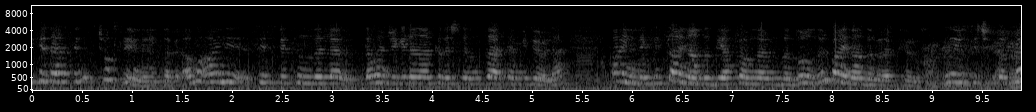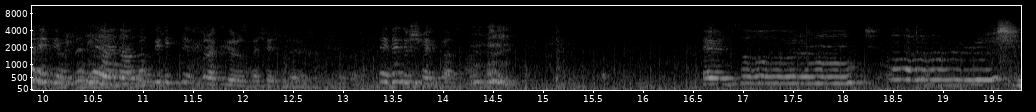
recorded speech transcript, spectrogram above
eşlik ederseniz çok sevinirim tabii. Ama aynı ses ve tınılarla daha önce gelen arkadaşlarımız zaten biliyorlar. Aynı nefesi aynı anda diyaframlarımızla doldurup aynı anda bırakıyoruz. Ne üstü çıkmak var hepimizin ne aynı anda birlikte bırakıyoruz nefesleri. Ne de düşmek var. Erzurum çarşı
